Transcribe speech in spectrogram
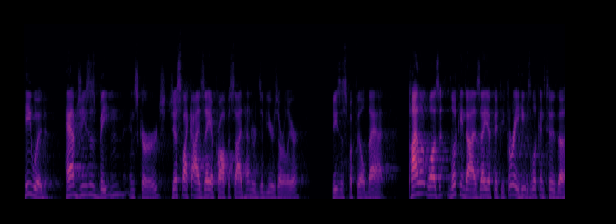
he would have Jesus beaten and scourged, just like Isaiah prophesied hundreds of years earlier. Jesus fulfilled that. Pilate wasn't looking to Isaiah 53, he was looking to the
